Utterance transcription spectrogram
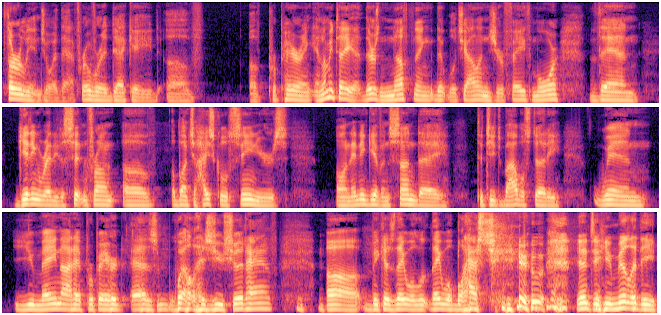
thoroughly enjoyed that for over a decade of of preparing. And let me tell you, there's nothing that will challenge your faith more than getting ready to sit in front of a bunch of high school seniors on any given Sunday to teach Bible study when you may not have prepared as well as you should have, uh, because they will they will blast you into humility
